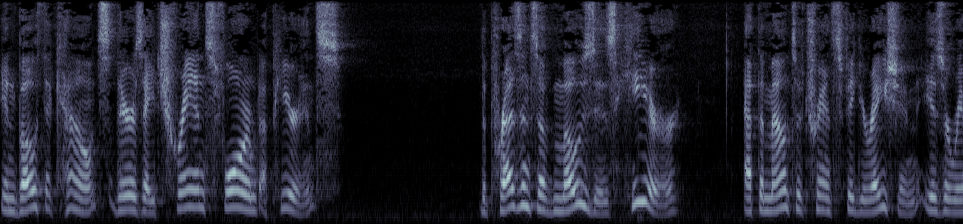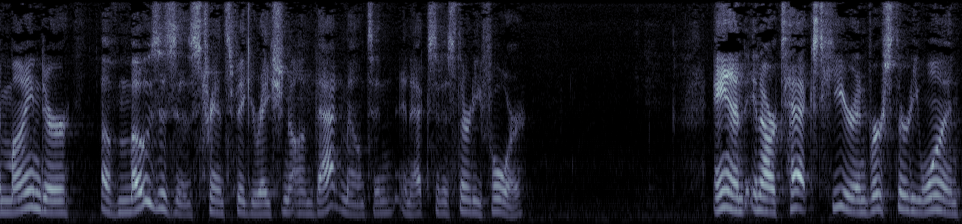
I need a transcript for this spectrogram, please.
In both accounts, there is a transformed appearance the presence of Moses here at the Mount of Transfiguration is a reminder of Moses' transfiguration on that mountain in Exodus 34. And in our text here in verse 31,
